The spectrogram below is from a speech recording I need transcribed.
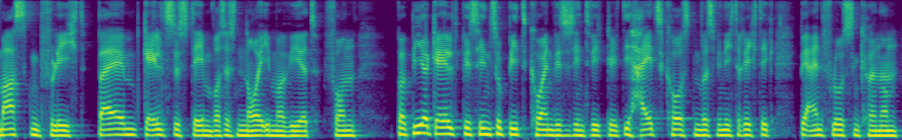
Maskenpflicht, beim Geldsystem, was es neu immer wird, von Papiergeld bis hin zu Bitcoin, wie es sich entwickelt, die Heizkosten, was wir nicht richtig beeinflussen können.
